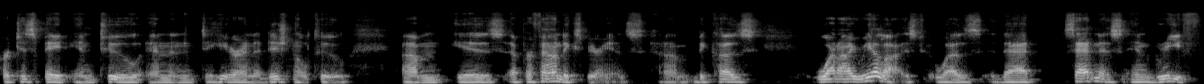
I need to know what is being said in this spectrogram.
participate in two and then to hear an additional two, um, is a profound experience um, because what I realized was that sadness and grief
